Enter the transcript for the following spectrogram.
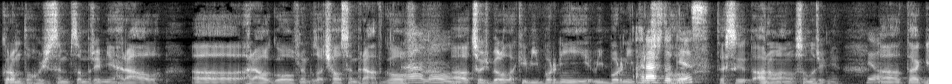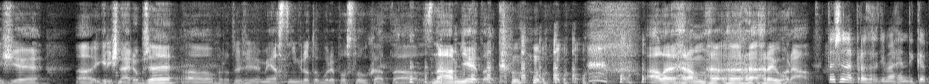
krom toho, že jsem samozřejmě hrál uh, hrál golf, nebo začal jsem hrát golf, ano. uh, což bylo taky výborný, výborný Hráš dodnes? Si, ano, ano, samozřejmě. Uh, takže i když ne dobře, protože je mi jasný, kdo to bude poslouchat a zná mě, tak. Ale hram, hraju hrát. Takže neprozradíme handicap.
